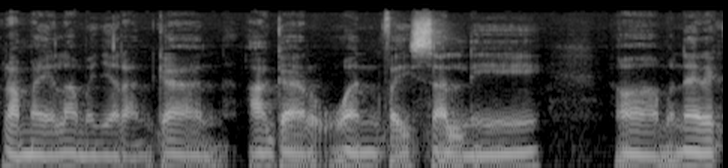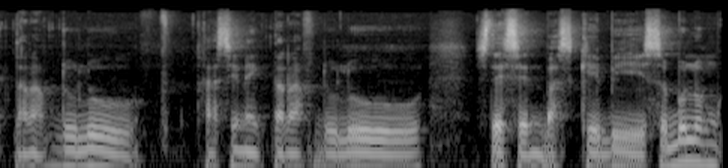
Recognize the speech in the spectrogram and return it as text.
ramailah menyarankan agar Wan Faisal ni uh, menarik taraf dulu kasih naik taraf dulu stesen bas KB sebelum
